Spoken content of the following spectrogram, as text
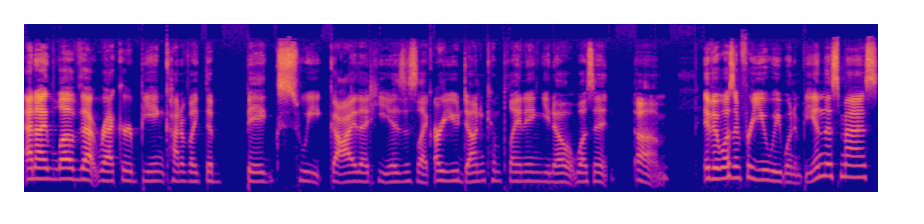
and I love that Wrecker being kind of like the big sweet guy that he is is like are you done complaining you know it wasn't um if it wasn't for you we wouldn't be in this mess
